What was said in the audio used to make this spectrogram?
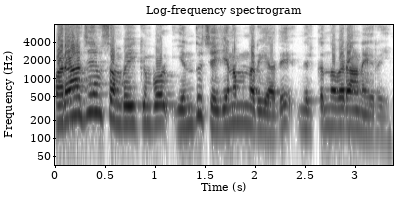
പരാജയം സംഭവിക്കുമ്പോൾ എന്തു ചെയ്യണമെന്നറിയാതെ നിൽക്കുന്നവരാണേറെയും.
